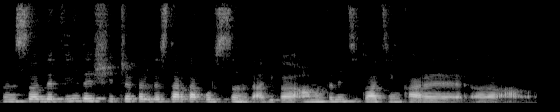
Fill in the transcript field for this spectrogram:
Însă depinde și ce fel de startup-uri sunt. Adică am întâlnit situații în care uh,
